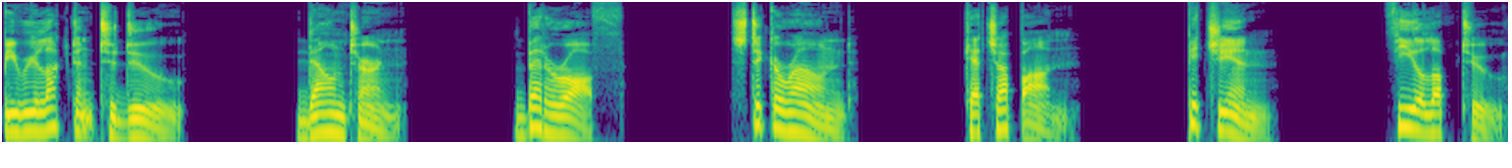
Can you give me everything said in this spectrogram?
be reluctant to do, downturn, better off, stick around, catch up on, pitch in, feel up to.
